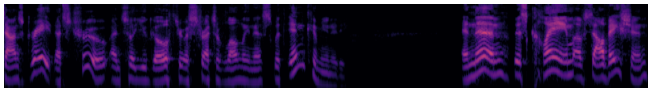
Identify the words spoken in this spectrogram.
sounds great. That's true until you go through a stretch of loneliness within community. And then this claim of salvation,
